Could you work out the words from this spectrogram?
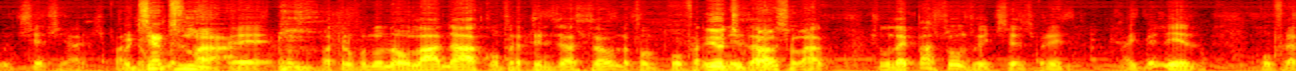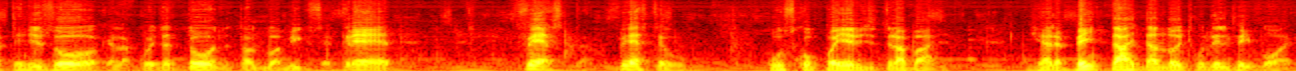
800 reais. O patrão 800 falou-. É, o patrão falou, não, lá na confraternização, nós vamos confraternizar. Eu te passo lá. Chegou lá e passou os 800 para ele. Aí beleza. Confraternizou, aquela coisa toda, tal do amigo secreto. Festa, festa com os companheiros de trabalho. Já era bem tarde da noite quando ele veio embora.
